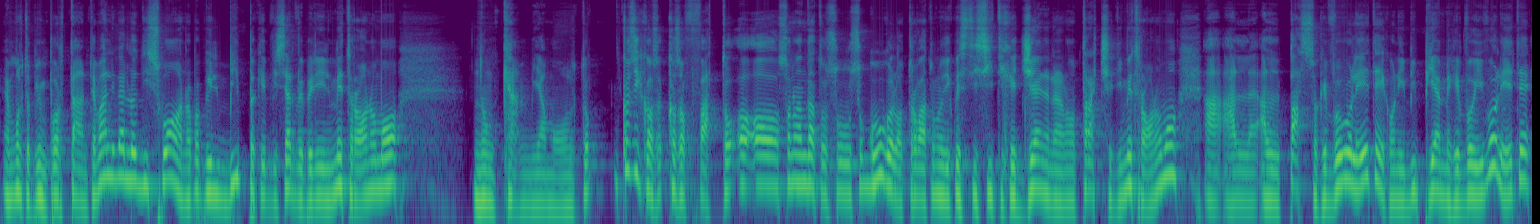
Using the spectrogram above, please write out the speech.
è molto più importante, ma a livello di suono, proprio il bip che vi serve per il metronomo non cambia molto. Così cosa, cosa ho fatto? Ho, ho, sono andato su, su, Google, ho trovato uno di questi siti che generano tracce di metronomo a, al, al, passo che voi volete, con i BPM che voi volete,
